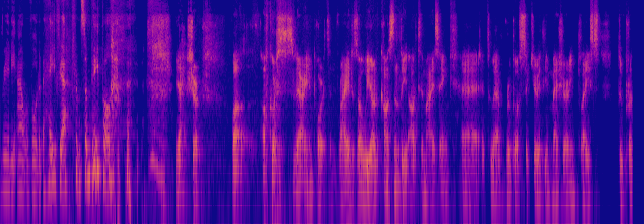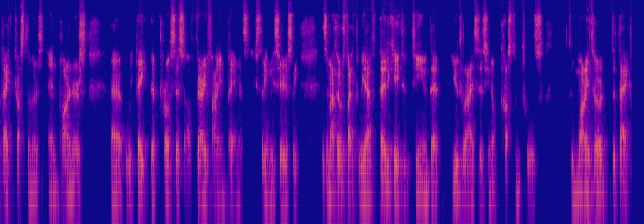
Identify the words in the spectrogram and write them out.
really out of order behavior from some people? yeah, sure. Well, of course, it's very important, right? So, we are constantly optimizing uh, to have robust security measure in place to protect customers and partners uh, we take the process of verifying payments extremely seriously. As a matter of fact, we have dedicated team that utilizes you know custom tools to monitor, detect,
